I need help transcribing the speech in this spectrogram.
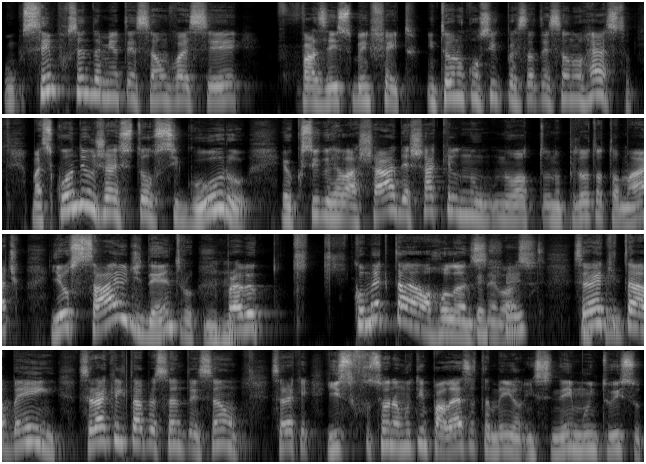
o 100% da minha atenção vai ser fazer isso bem feito. Então eu não consigo prestar atenção no resto. Mas quando eu já estou seguro, eu consigo relaxar, deixar aquilo no, no, no piloto automático e eu saio de dentro para ver que- como é que tá rolando esse Perfeito, negócio. Será que tá bem? Será que ele tá prestando atenção? Será que isso funciona muito em palestra também? Eu ensinei muito isso,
